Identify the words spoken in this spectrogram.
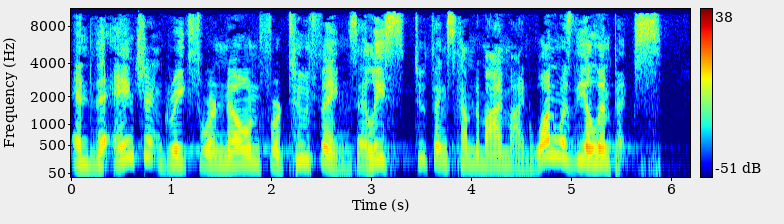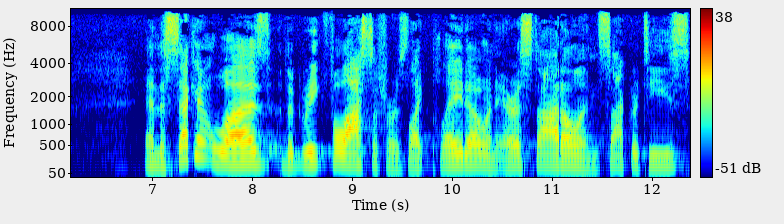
and the ancient Greeks were known for two things. At least two things come to my mind. One was the Olympics, and the second was the Greek philosophers like Plato and Aristotle and Socrates.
